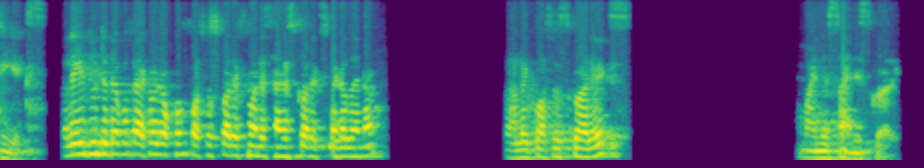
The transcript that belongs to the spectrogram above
dx তাহলে এই দুইটা দেখো তো একই রকম cos স্কয়ার x মানে sin স্কয়ার x লেখা যায় না? তাহলে cos square x minus sin square x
